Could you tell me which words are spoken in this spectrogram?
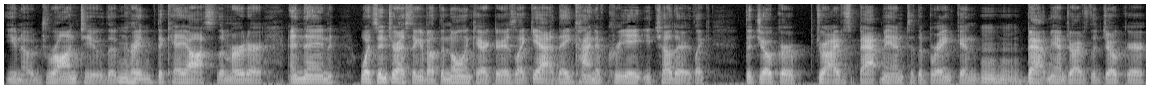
you know, drawn to the cra- the chaos, the murder, and then what's interesting about the Nolan character is like, yeah, they kind of create each other. Like the Joker drives Batman to the brink, and Batman drives the Joker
